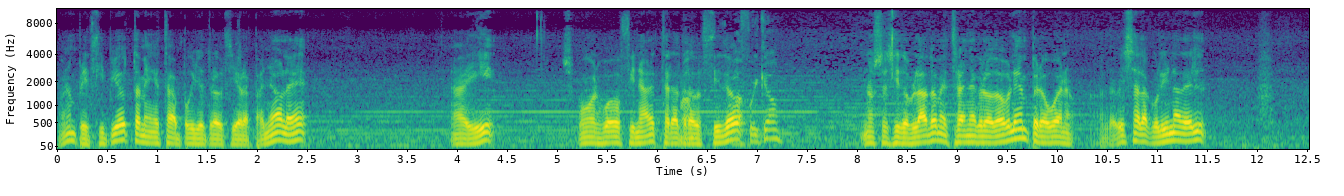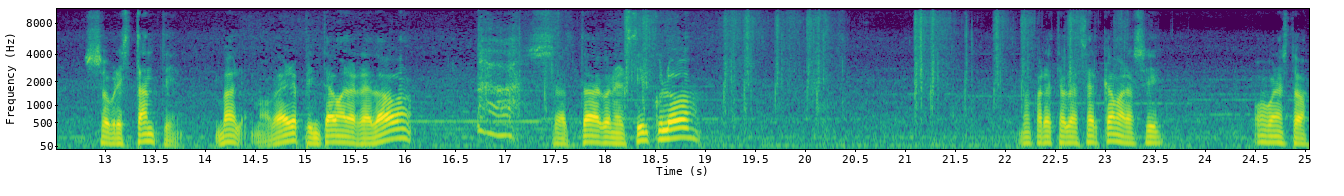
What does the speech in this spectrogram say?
Bueno, en principio también está un poquillo traducido al español, ¿eh? Ahí. Supongo el juego final estará traducido. No sé si doblado, me extraña que lo doblen Pero bueno, a la colina del Sobrestante. Vale, vamos a ver, sprintamos con el alrededor. Saltar con el círculo. No para establecer cámara, sí. Vamos con esto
